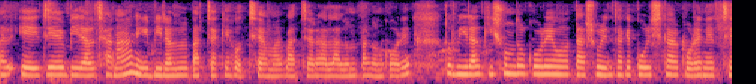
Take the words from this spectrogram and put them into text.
আর এই যে বিড়াল ছানা, এই বিড়াল বাচ্চাকে হচ্ছে আমার বাচ্চারা লালন পালন করে। তো বিড়াল কি সুন্দর করে ও তার শরীরটাকে পরিষ্কার করে নিচ্ছে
